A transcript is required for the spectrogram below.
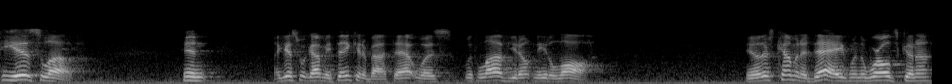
He is love. And I guess what got me thinking about that was with love, you don't need a law. You know, there's coming a day when the world's going to,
